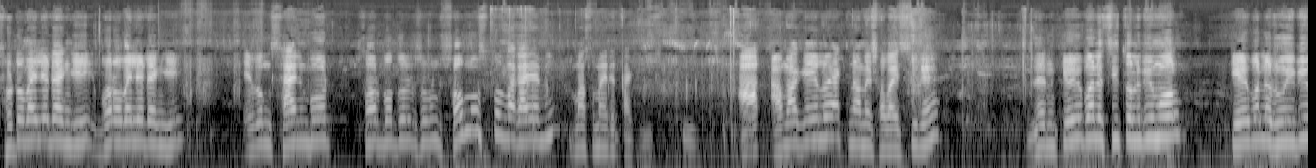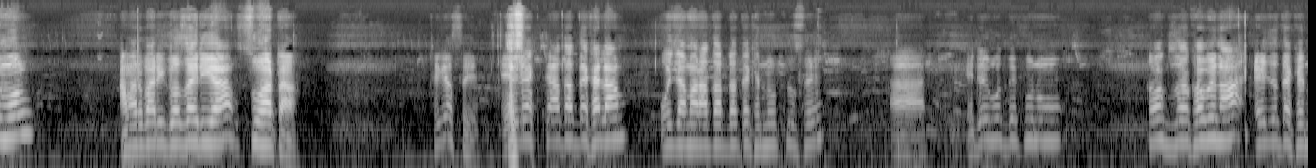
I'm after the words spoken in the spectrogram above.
ছোট বাইলে ডাঙ্গি বড় বাইলে ডাঙ্গি এবং সাইনবোর্ড সর্বদল সমস্ত জায়গায় আমি মাছ মাইরে থাকি। আর আমাকে এলো এক নামে সবাই চিনে যেন কেউ বলে শীতল বিমল কেউ বলে রুই বিমল আমার বাড়ি গজাইরিয়া চুহাটা। ঠিক আছে? এই আচ্ছা। একটা আধার দেখালাম ওই যে আমার আধারটা দেখে নড়তেছে। আর এটার মধ্যে কোনো টক জক হবে না। এই যে দেখেন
